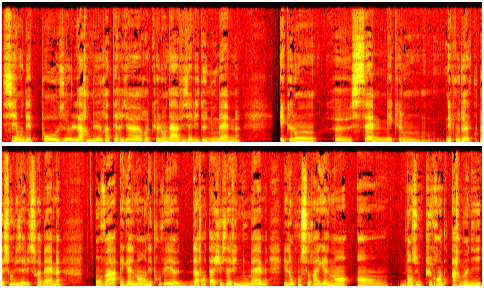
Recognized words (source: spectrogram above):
si on dépose l'armure intérieure que l'on a vis-à-vis de nous-mêmes et que l'on euh, s'aime et que l'on éprouve de la compassion vis-à-vis de soi-même, on va également en éprouver euh, davantage vis-à-vis de nous-mêmes et donc on sera également en, dans une plus grande harmonie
